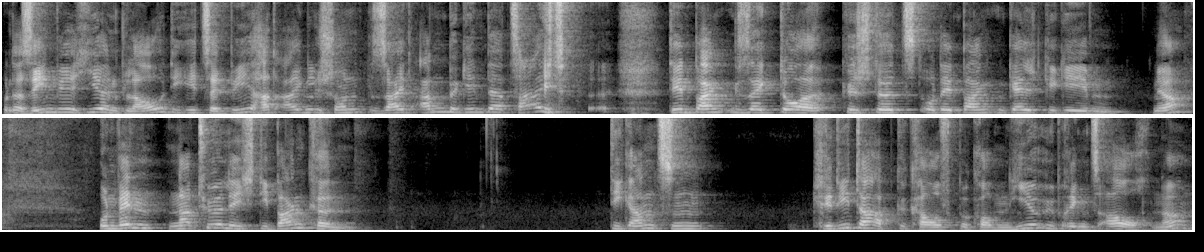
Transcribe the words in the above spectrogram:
Und da sehen wir hier in Blau, die EZB hat eigentlich schon seit Anbeginn der Zeit den Bankensektor gestützt und den Banken Geld gegeben. Ja? Und wenn natürlich die Banken die ganzen Kredite abgekauft bekommen. Hier übrigens auch. Ne?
